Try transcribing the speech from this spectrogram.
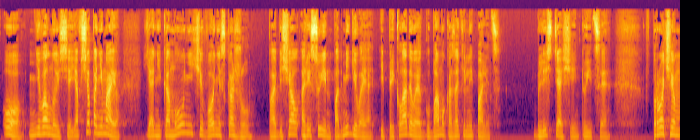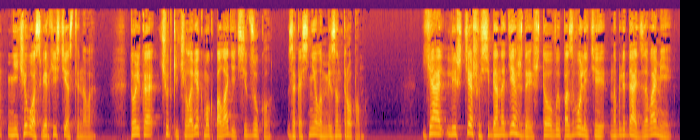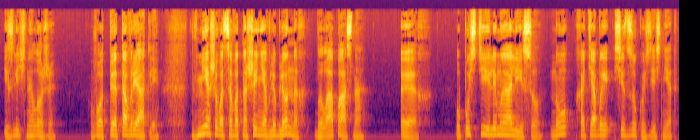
«О, не волнуйся, я все понимаю. Я никому ничего не скажу», – пообещал Арисуин, подмигивая и прикладывая к губам указательный палец. Блестящая интуиция. Впрочем, ничего сверхъестественного. Только чуткий человек мог поладить Сидзуку, закоснелым мизантропом. «Я лишь тешу себя надеждой, что вы позволите наблюдать за вами из личной ложи». «Вот это вряд ли!» Вмешиваться в отношения влюбленных было опасно. Эх, Упустили мы Алису. Ну, хотя бы Сидзуку здесь нет.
